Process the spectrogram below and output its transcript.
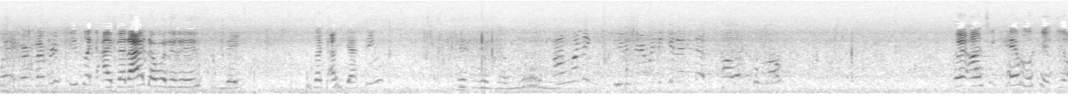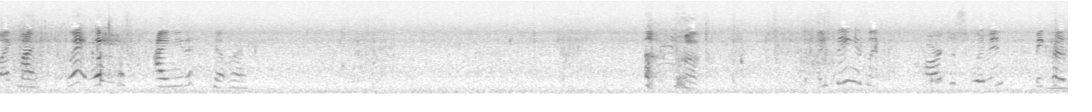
Wait, remember she's like, I bet I know what it is. Nate. It's like, I'm guessing. It was a little. I'm gonna. Do you dare me to get in the olive pool? Wait, Auntie Cam, look at. It. Do you like my? Wait, wait. I need to get my. I'm saying it's like hard to swim in because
